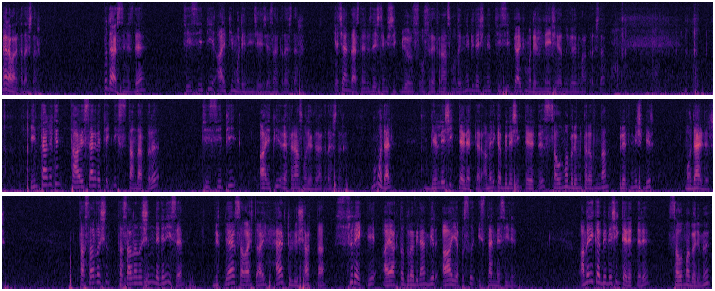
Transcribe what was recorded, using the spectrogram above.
Merhaba arkadaşlar. Bu dersimizde TCP/IP modelini inceleyeceğiz arkadaşlar. Geçen derslerimizde işlemiştik biliyoruz o referans modelini. Bir de şimdi TCP/IP modelinin ne işe yaradığını görelim arkadaşlar. İnternetin tarihsel ve teknik standartları TCP/IP referans modelidir arkadaşlar. Bu model Birleşik Devletler, Amerika Birleşik Devletleri Savunma Bölümü tarafından üretilmiş bir modeldir. Tasarlanışın, tasarlanışının nedeni ise nükleer savaş dahil her türlü şartta sürekli ayakta durabilen bir ağ yapısı istenmesiydi. Amerika Birleşik Devletleri Savunma Bölümü,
